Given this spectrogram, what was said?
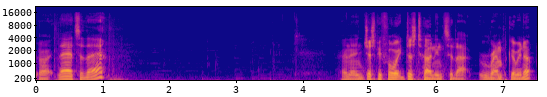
Right, there to there. And then just before it does turn into that ramp going up.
